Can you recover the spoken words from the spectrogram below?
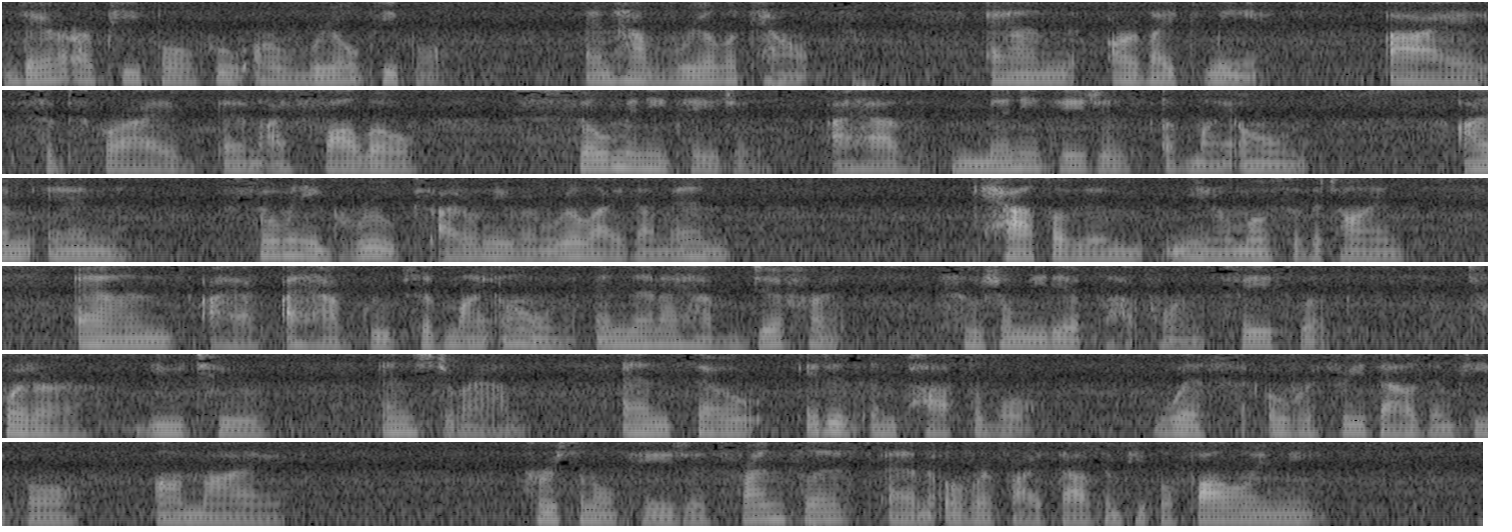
There are people who are real people and have real accounts and are like me. I subscribe and I follow so many pages. I have many pages of my own. I'm in so many groups, I don't even realize I'm in half of them, you know, most of the time. And I, I have groups of my own. And then I have different social media platforms Facebook, Twitter, YouTube, Instagram. And so it is impossible with over 3,000 people on my personal pages, friends list, and over 5,000 people following me,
